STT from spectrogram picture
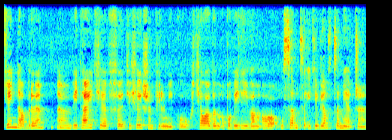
Dzień dobry, witajcie w dzisiejszym filmiku. Chciałabym opowiedzieć Wam o ósemce i dziewiątce mieczy.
